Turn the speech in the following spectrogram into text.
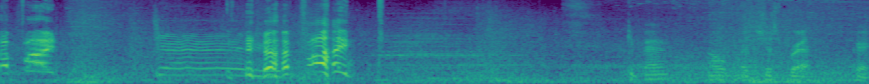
I'm fine. Jay! I'm fine. Get back. Oh, that's just breath. Okay.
